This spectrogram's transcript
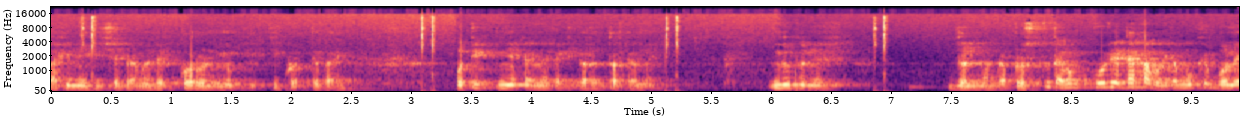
বাহিনী হিসেবে আমাদের করণীয় কি? কী করতে পারি? অতীত নিয়ে কান্নাকাটি করার দরকার নাই। নতুনের জন্য আমরা প্রস্তুত এবং করে দেখাবো। এটা মুখে বলে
